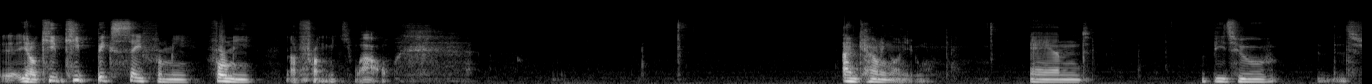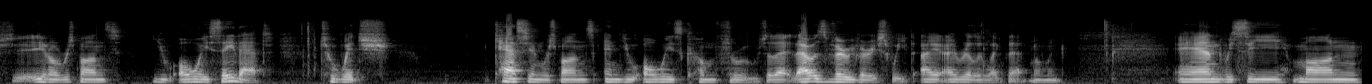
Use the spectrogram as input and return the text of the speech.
you know, keep, keep Bix safe from me, for me, not from me, wow. I'm counting on you. And B2, you know, responds, you always say that, to which Cassian responds, and you always come through. So that, that was very, very sweet. I, I really like that moment. And we see Mon,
